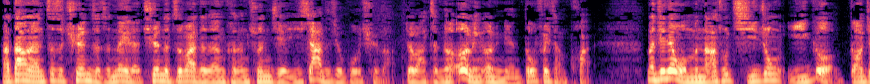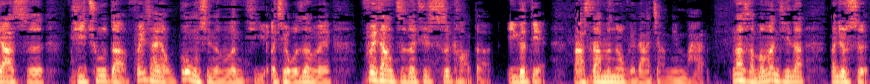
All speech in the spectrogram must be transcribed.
那当然，这是圈子之内的，圈子之外的人可能春节一下子就过去了，对吧？整个二零二零年都非常快。那今天我们拿出其中一个高价师提出的非常有共性的问题，而且我认为非常值得去思考的一个点，拿三分钟给大家讲明白。那什么问题呢？那就是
